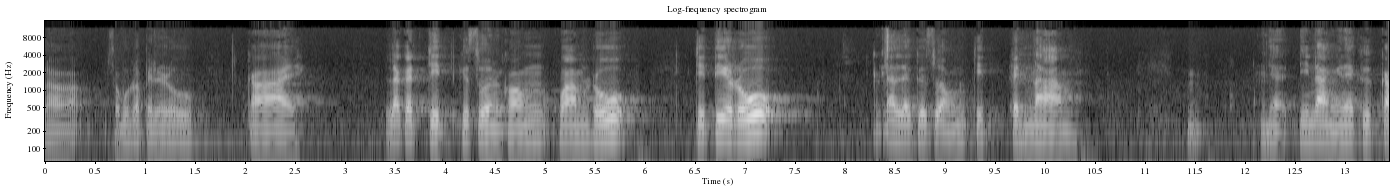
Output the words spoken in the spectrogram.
เราสมมุติว่าเป็นรูปกาย แล้วก็จิตคือส่วนของความรู้ จิตที่รู้ นั่นเลยคือส่วนของจิตเป็นนามเนี่ยที่นั่งนี่คือก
